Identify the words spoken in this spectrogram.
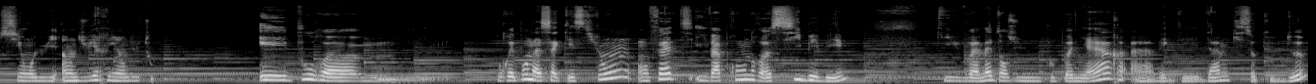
si on lui induit rien du tout? Et pour, euh, pour répondre à sa question, en fait, il va prendre six bébés va mettre dans une pouponnière avec des dames qui s'occupent d'eux.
